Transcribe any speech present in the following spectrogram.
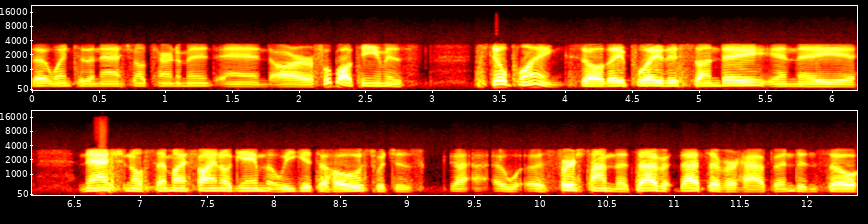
that went to the national tournament, and our football team is still playing. So they play this Sunday in a national semifinal game that we get to host, which is uh, uh, first time that's ever, that's ever happened. And so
